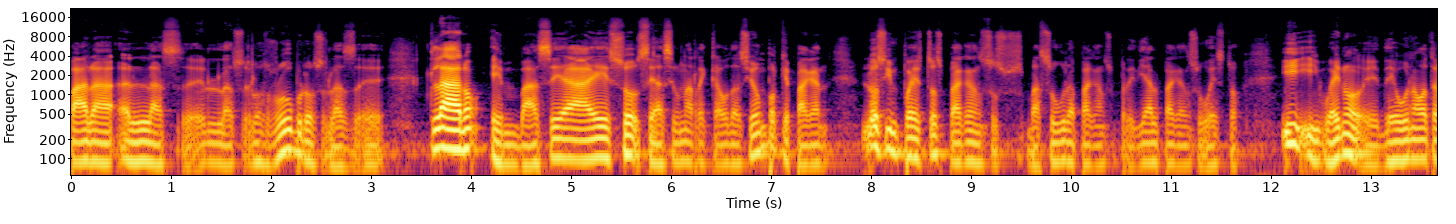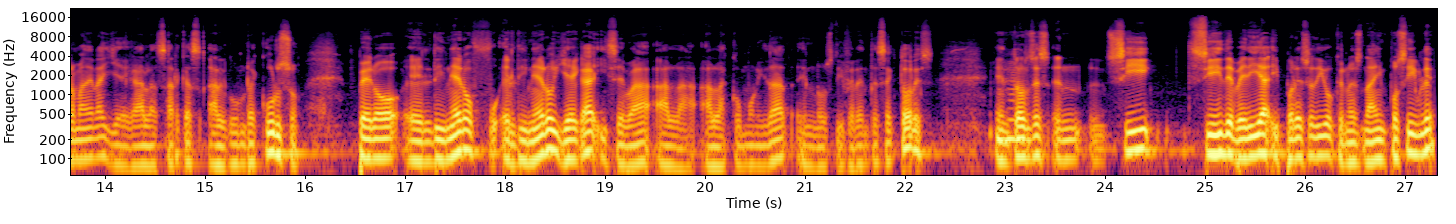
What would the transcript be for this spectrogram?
para las, eh, los rubros, las eh, Claro, en base a eso se hace una recaudación porque pagan los impuestos, pagan su basura, pagan su predial, pagan su esto. Y, bueno, eh, de una u otra manera llega a las arcas algún recurso. Pero el dinero, el dinero llega y se va a la, a la comunidad en los diferentes sectores. Entonces, sí, sí debería, y por eso digo que no es nada imposible,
